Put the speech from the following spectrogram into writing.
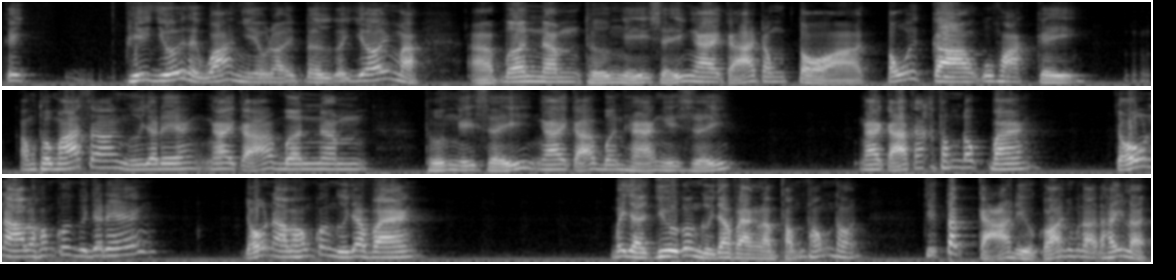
cái phía dưới thì quá nhiều rồi từ cái giới mà à, bên um, thượng nghị sĩ ngay cả trong tòa tối cao của Hoa Kỳ ông Thomas á, người da đen ngay cả bên um, thượng nghị sĩ ngay cả bên hạ nghị sĩ ngay cả các thống đốc bang chỗ nào mà không có người da đen chỗ nào mà không có người da vàng. Bây giờ chưa có người da vàng làm tổng thống thôi chứ tất cả đều có. Chúng ta thấy là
